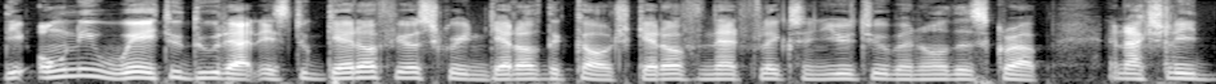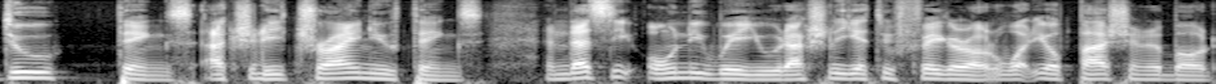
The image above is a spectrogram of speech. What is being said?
the only way to do that is to get off your screen, get off the couch, get off Netflix and YouTube and all this crap, and actually do things, actually try new things. And that's the only way you would actually get to figure out what you're passionate about,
